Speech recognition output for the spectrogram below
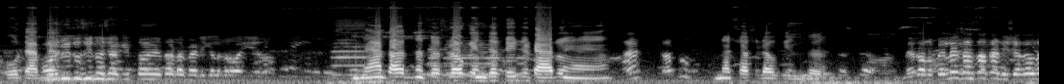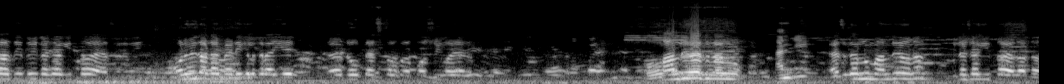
ਉਹ ਹੁਣ ਟੈਬਲੇਟ ਵੀ ਤੁਸੀਂ ਨਸ਼ਾ ਕੀਤਾ ਹੋਇਆ ਤੁਹਾਡਾ ਮੈਡੀਕਲ ਕਰਵਾਈ ਹੈ ਮੈਂ ਤਾਂ ਨਸ਼ਾ ਛਡਾਓ ਕੇਂਦਰ ਤੋਂ ਰਿਟਾਇਰ ਹੋਇਆ ਆ। ਹੈ? ਕਾਤੋਂ ਨਸ਼ਾ ਛਡਾਓ ਕੇਂਦਰ ਮੈਂ ਤੁਹਾਨੂੰ ਪਹਿਲਾਂ ਹੀ ਦੱਸਦਾ ਤੁਹਾਡੀ ਸ਼ਕਲ ਦੱਸਦੀ ਤੁਸੀਂ ਨਸ਼ਾ ਕੀਤਾ ਹੋਇਆ ਸੀ ਵੀ। ਹੁਣ ਵੀ ਤੁਹਾਡਾ ਮੈਡੀਕਲ ਕਰਾਈਏ ਡੋਪ ਟੈਸਟ ਪੋਜ਼ਿਟਿਵ ਆਇਆ ਉਹ ਮੰਨਦੇ ਹੋ ਇਸ ਗੱਲ ਨੂੰ? ਹਾਂਜੀ। ਇਸ ਗੱਲ ਨੂੰ ਮੰਨਦੇ ਹੋ ਨਾ? ਨਸ਼ਾ ਕੀਤਾ ਹੋਇਆ ਤੁਹਾਡਾ?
